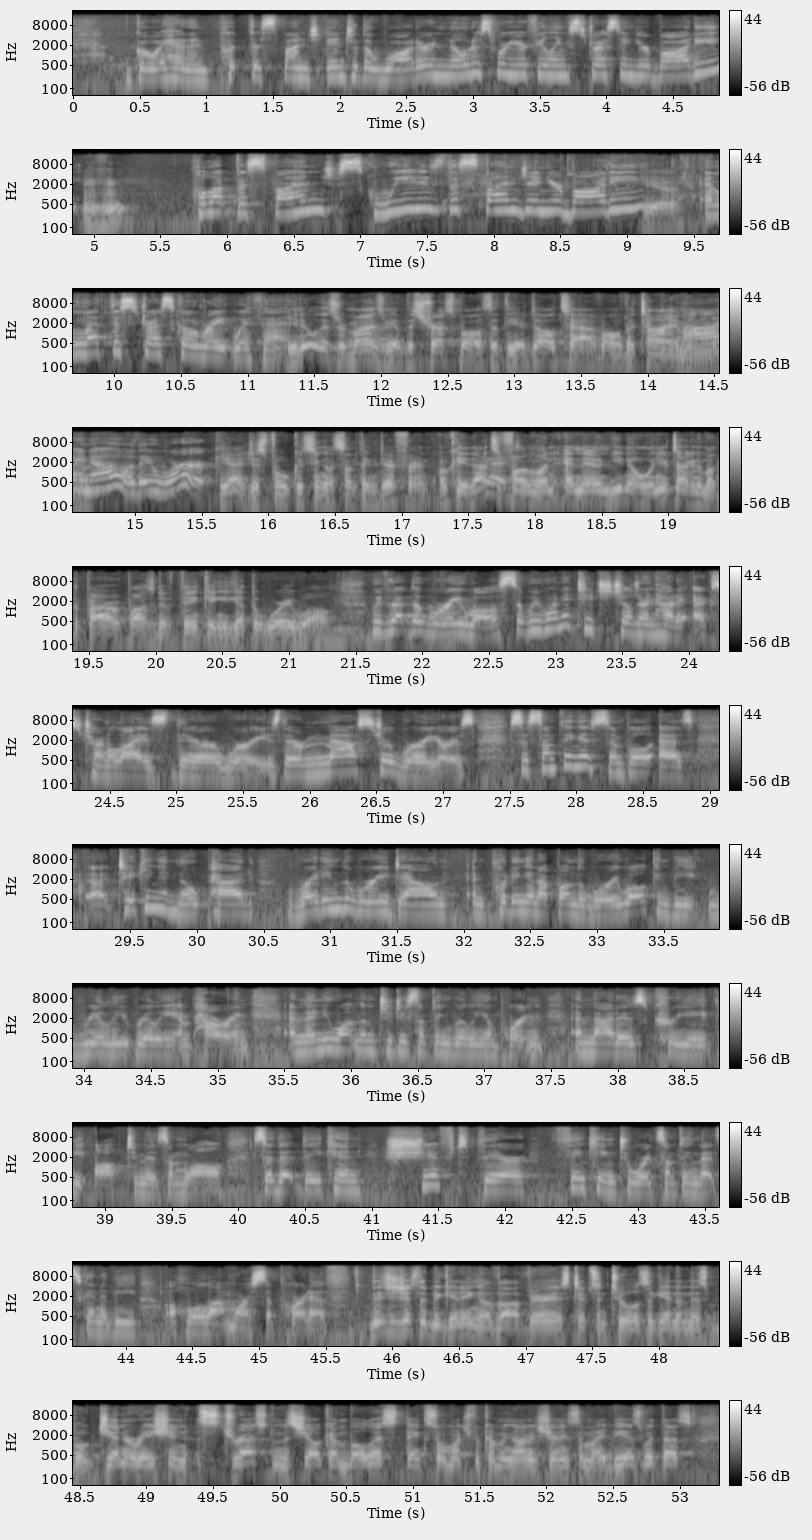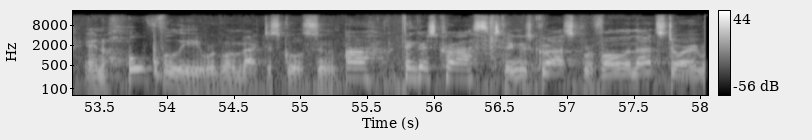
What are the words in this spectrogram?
Go ahead and put the sponge into the water. Notice where you're feeling stress in your body. Mm -hmm Pull up the sponge, squeeze the sponge in your body, yeah. and let the stress go right with it. You know what this reminds me of? The stress balls that the adults have all the time. And, I uh, know, they work. Yeah, just focusing on something different. Okay, that's Good. a fun one. And then, you know, when you're talking about the power of positive thinking, you got the worry wall. We've got the worry wall. So we want to teach children how to externalize their worries. They're master worriers. So something as simple as uh, taking a notepad, writing the worry down, and putting it up on the worry wall can be really, really empowering. And then you want them to do something really important, and that is create the optimism wall so that they can shift their thinking towards something that's going to be a whole lot more supportive. This is just the beginning of uh, various tips and tools again in this book, Generation Stressed. Michele Kambolis, thanks so much for coming on and sharing some ideas with us, and hopefully we're going back to school soon. Uh, fingers crossed. Fingers crossed. We're following that story.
